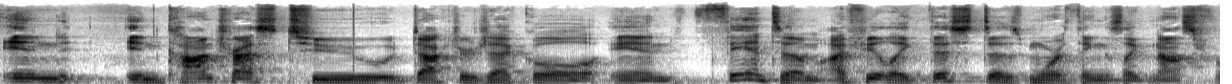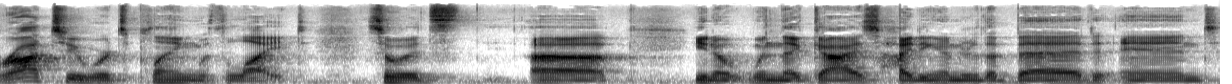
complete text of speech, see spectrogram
in in contrast to Doctor Jekyll and Phantom, I feel like this does more things like Nosferatu, where it's playing with light. So it's uh, you know when the guy's hiding under the bed and.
